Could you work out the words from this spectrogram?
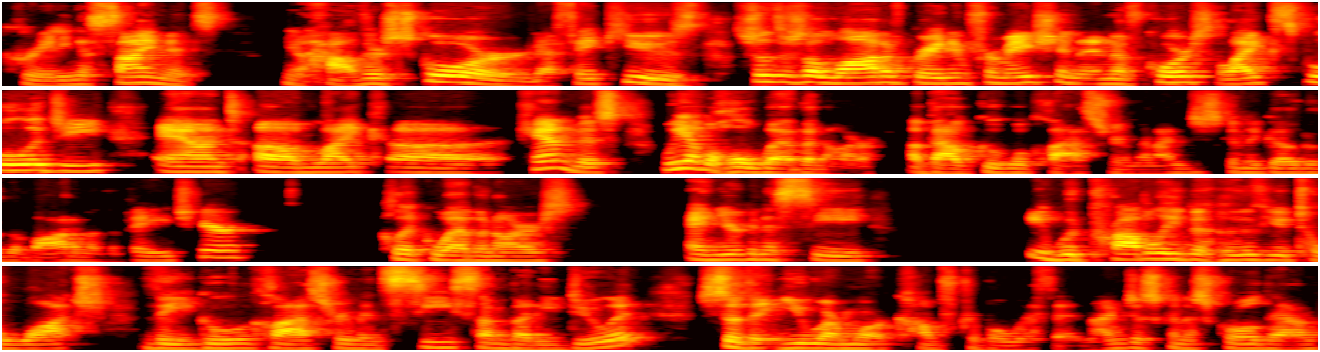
creating assignments, you know, how they're scored, FAQs. So there's a lot of great information. And of course, like Schoology and um, like uh, Canvas, we have a whole webinar about Google Classroom. And I'm just going to go to the bottom of the page here, click webinars, and you're going to see it would probably behoove you to watch the Google Classroom and see somebody do it so that you are more comfortable with it. And I'm just gonna scroll down.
